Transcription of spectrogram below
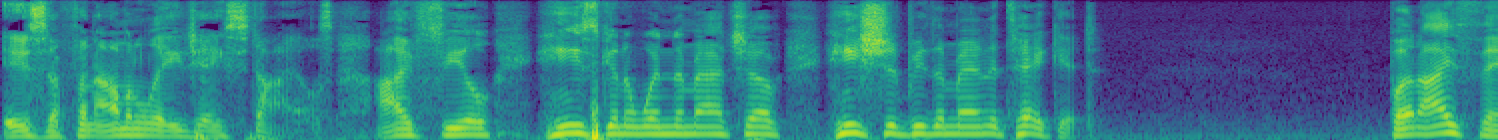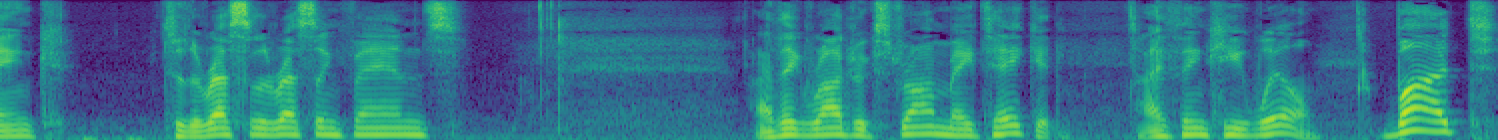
is the phenomenal AJ Styles. I feel he's going to win the matchup. He should be the man to take it. But I think, to the rest of the wrestling fans, I think Roderick Strong may take it. I think he will. But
